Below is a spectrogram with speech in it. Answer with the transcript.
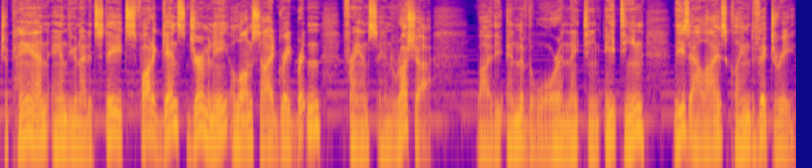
Japan and the United States fought against Germany alongside Great Britain, France, and Russia. By the end of the war in 1918, these allies claimed victory,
